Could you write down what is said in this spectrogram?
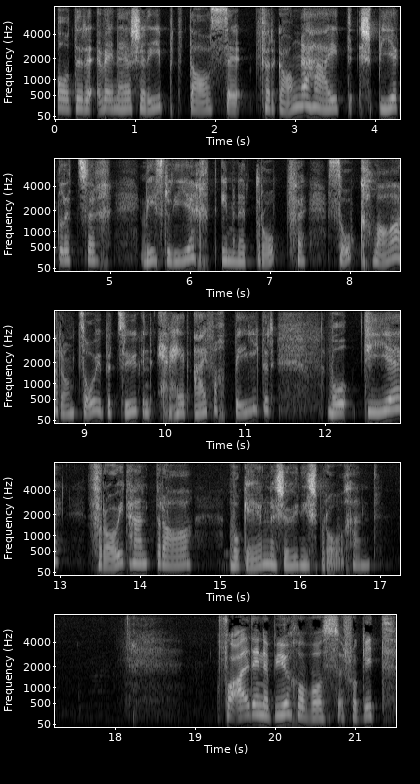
Oder wenn er schreibt, dass die Vergangenheit spiegelt sich wie das Licht in einem Tropfen so klar und so überzeugend. Er hat einfach Bilder, wo die Freude haben daran, wo gerne eine schöne Sprache haben. Von all diesen Büchern, die es schon gibt,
